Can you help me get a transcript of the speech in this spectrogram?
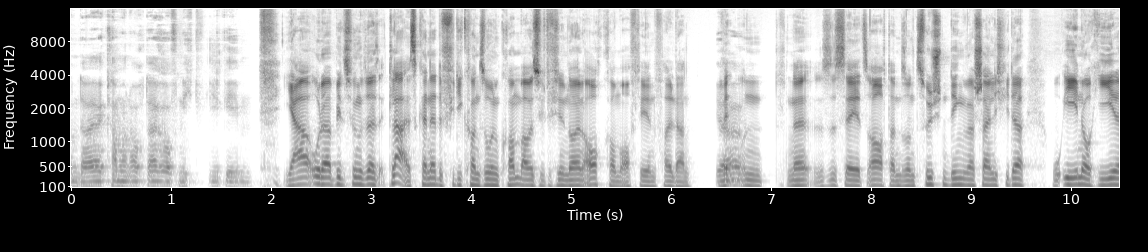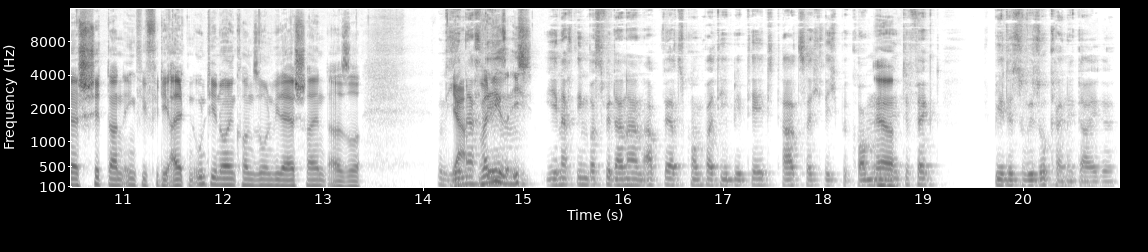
Von daher kann man auch darauf nicht viel geben. Ja, oder beziehungsweise, klar, es kann ja für die Konsolen kommen, aber es wird für die neuen auch kommen, auf jeden Fall dann. Ja. Wenn, und ne, es ist ja jetzt auch dann so ein Zwischending wahrscheinlich wieder, wo eh noch jeder Shit dann irgendwie für die alten und die neuen Konsolen wieder erscheint. Also, Und je, Ja, nachdem, ich- je nachdem, was wir dann an Abwärtskompatibilität tatsächlich bekommen, Ja. im Endeffekt spielt es sowieso keine Geige.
